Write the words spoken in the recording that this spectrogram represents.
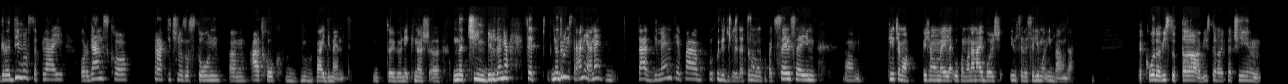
gradimo supply organsko, praktično za ston, um, ad hoc, by demand. To je bil nek naš uh, način buildanja. Se, na drugi strani, ne, ta demand je pa hudič builder, tam imamo pa pač salese in um, kličemo, pišemo maile, upamo na najboljši in se veselimo inbounda. Tako da v bistvu ta, v bistvu na nek način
